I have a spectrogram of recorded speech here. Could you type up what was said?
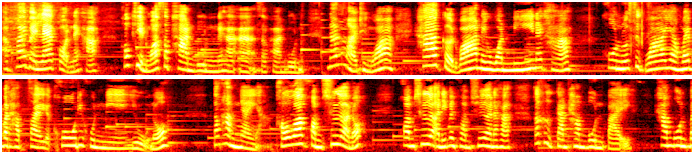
อะ ไพ่ใบแรกก่อนนะคะ เขาเขียนว่าสะพานบุญนะคะอะสะพานบุญ นั่นหมายถึงว่า ถ้าเกิดว่าในวันนี้นะคะ คุณรู้สึกว่ายังไม่ประทับใจกับคู่ที่คุณมีอยู่เนาะต้องทำไงอะ่ะเขาว่าความเชื่อเนาะความเชื่ออันนี้เป็นความเชื่อนะคะ ก็คือการทำบุญไปทำบุญไป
